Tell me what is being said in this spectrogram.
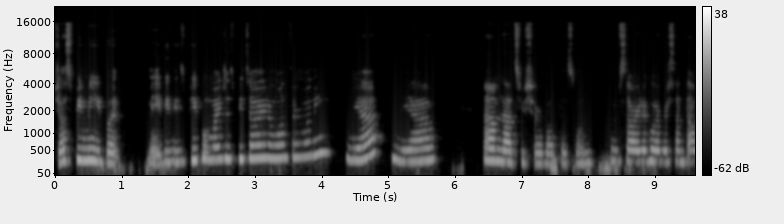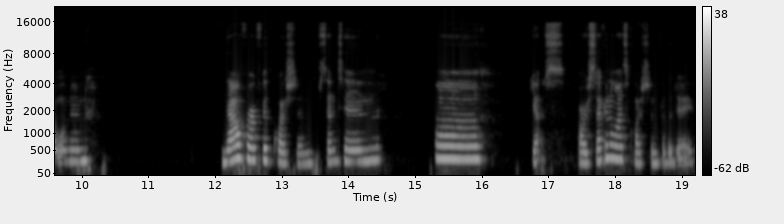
just be me, but maybe these people might just be tired and want their money. Yeah, yeah. I'm not too sure about this one. I'm sorry to whoever sent that one in. Now for our fifth question. Sent in, uh, yes, our second to last question for the day.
